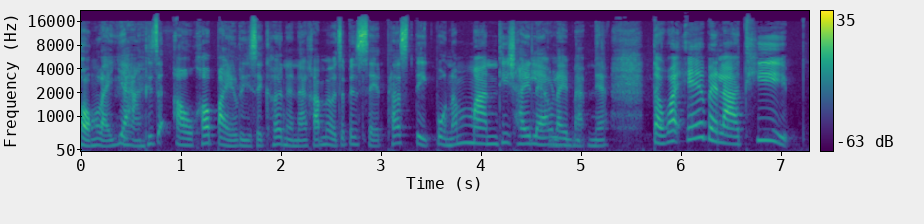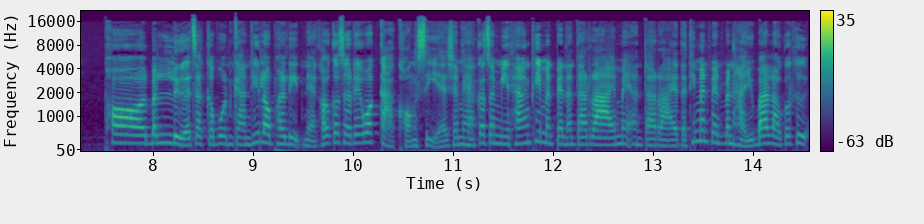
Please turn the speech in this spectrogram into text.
ของหลายอย่างที่จะเอาเข้าไปรีไซเคิลนะนะคะไม่ว่าจะเป็นเศษพลาสติกพวกน้ำมันที่ใช้แล้วอะไรแบบเนี้ยแต่ว่าเอ๊ะเวลาที่พอมันเหลือจากกระบวนการที่เราผลิตเนี่ยเขาก็จะเรียกว่ากากของเสียใช่ไหมคะก็จะมีทั้งที่มันเป็นอันตรายไม่อันตราย แต่ที่มันเป็นปัญหาอยู่บ้านเราก็คือ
